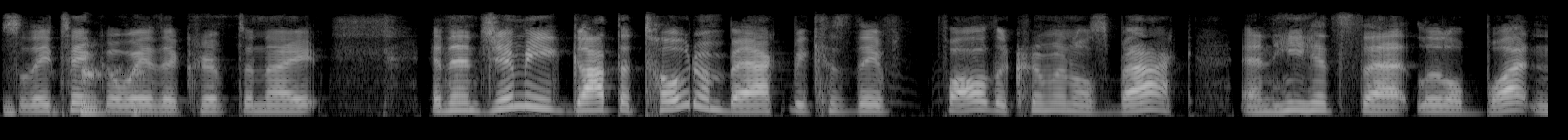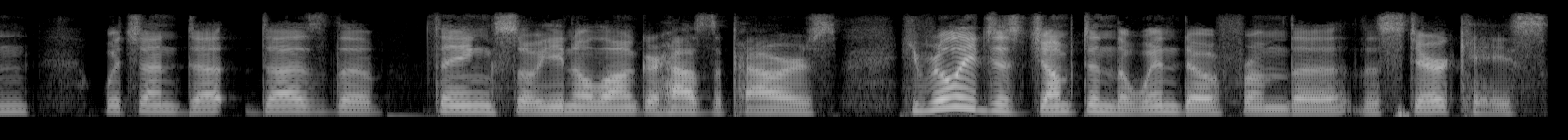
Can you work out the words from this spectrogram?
So they take away the kryptonite. And then Jimmy got the totem back because they've followed the criminals back and he hits that little button which undoes the thing so he no longer has the powers. He really just jumped in the window from the the staircase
